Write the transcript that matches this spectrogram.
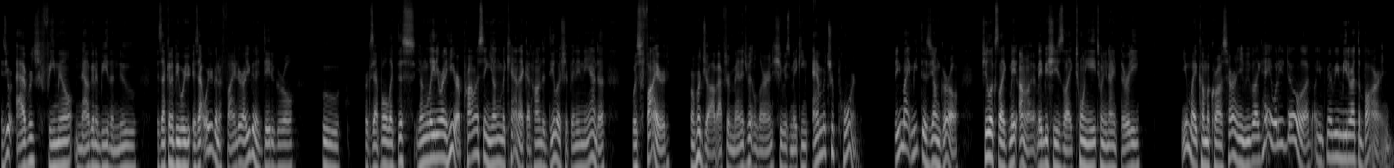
Is your average female now going to be the new? Is that going to be where you? Is that where you're going to find her? Are you going to date a girl who for example, like this young lady right here, a promising young mechanic at Honda dealership in Indiana, was fired from her job after management learned she was making amateur porn. So you might meet this young girl. She looks like, I don't know, maybe she's like 28, 29, 30. You might come across her and you'd be like, hey, what do you do? Like, oh, you maybe meet her at the bar and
